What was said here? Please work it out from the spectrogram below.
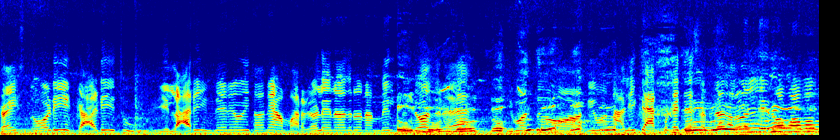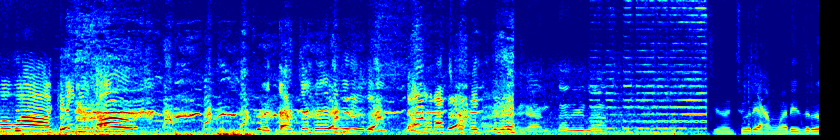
ಗೈಸ್ ನೋಡಿ ಗಾಡಿ ಇತ್ತು ಈ ಲಾರಿ ಹಿಂದೆನೆ ಹೋಯ್ತಾನೆ ಆ ಮರಗಳೇನಾದ್ರೂ ನಮ್ಮ ಮೇಲೆ ಬಿಡೋದ್ರೆ ಇವತ್ತು ನೀವು ನಾಳೆ ಹಾಕ್ಬೇಕೈತೆ ಶಿವನ್ ಚೂರ್ ಹೆಂಗ್ ಮಾಡಿದ್ರು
